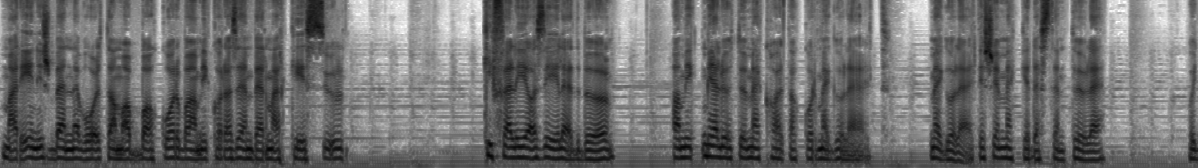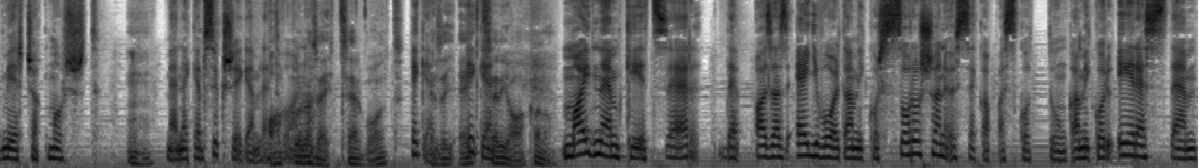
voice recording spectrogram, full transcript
már én is benne voltam abba a korba, amikor az ember már készül kifelé az életből, amik mielőtt ő meghalt, akkor megölelt. Megölelt, és én megkérdeztem tőle, hogy miért csak most, Uh-huh. mert nekem szükségem lett Akkor volna. az egyszer volt? Igen, Ez egy igen. egyszeri alkalom? Majdnem kétszer, de az az egy volt, amikor szorosan összekapaszkodtunk, amikor éreztem,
